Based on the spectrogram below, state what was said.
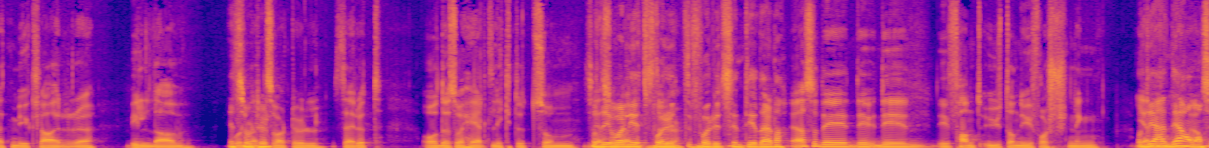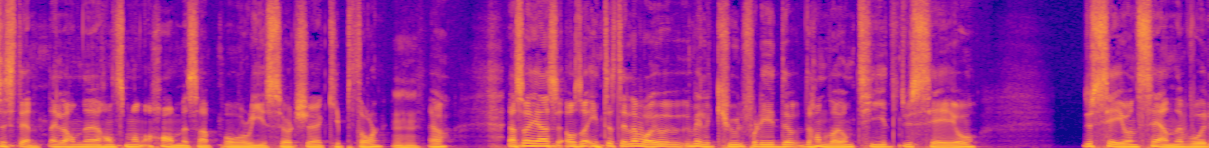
et mye klarere bilde av Et hvordan et svart hull ser ut. Og det så helt likt ut som Så de var i litt forut, forut sin tid der, da. Ja, så de, de, de, de fant ut av ny forskning. Og det, er- det er han ja. assistenten, eller han, han som han har med seg på research, eh, Kip Thorne. Mhm. ja. altså, jeg, altså, Interstellar var jo veldig kul, fordi det, det handla jo om tid. Du ser jo du ser jo en scene hvor,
